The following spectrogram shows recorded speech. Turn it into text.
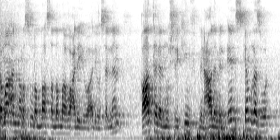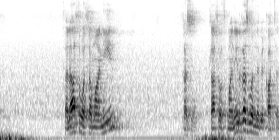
كما أن رسول الله صلى الله عليه وآله وسلم قاتل المشركين من عالم الإنس كم غزوة؟ 83 غزوة. 83 غزوة النبي قاتل.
